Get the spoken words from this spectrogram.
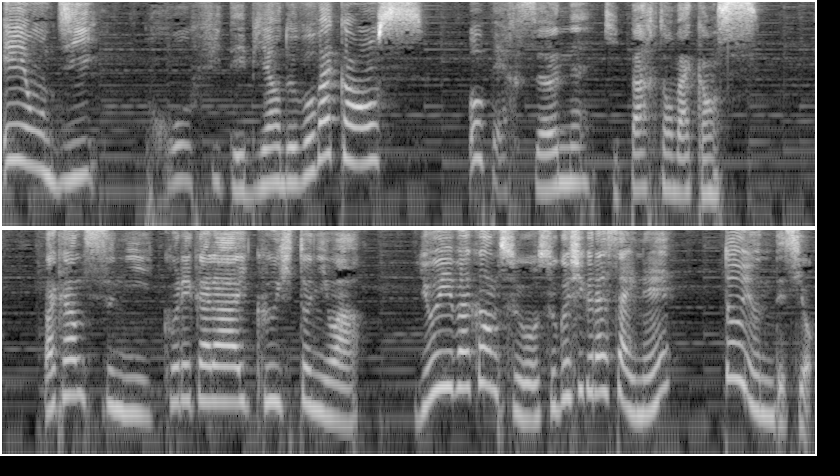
Et on dit profitez bien de vos vacances aux personnes qui partent en vacances. バカンスにこれから行く人には 良いバカンスをお過ごしくださいねと言うんですよ。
